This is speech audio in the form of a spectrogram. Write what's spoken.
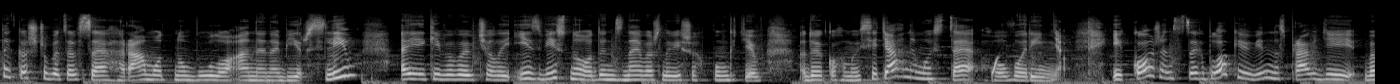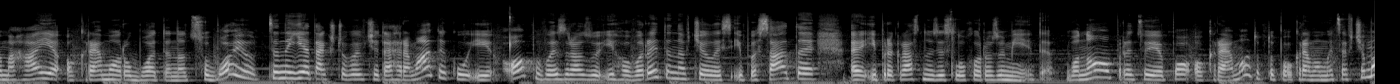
граматика, щоб це все грамотно було, а не набір слів, е, які ви вивчили. І, звісно, один з найважливіших пунктів, до якого ми всі тягнемось, це говоріння. І кожен з цих блоків він насправді вимагає окремо роботи над собою. Це не є так, що ви вчите граматику, і оп, ви зразу і говорити навчились, і писати, е, і прекрасно зі слуху розумієте. Воно працює поокремо, тобто поокремо ми це вчимо.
